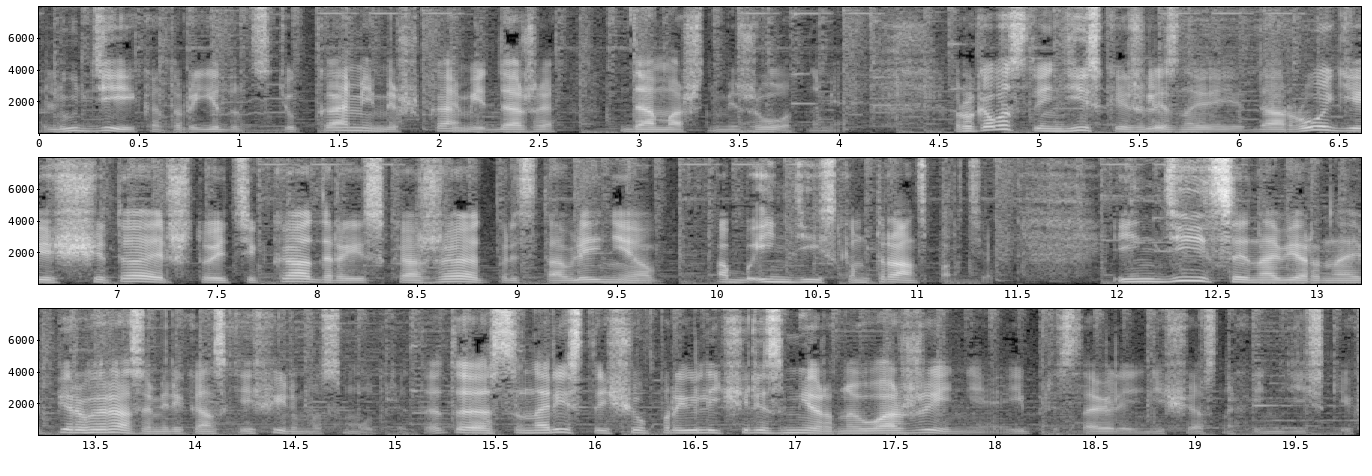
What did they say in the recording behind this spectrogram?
людей, которые едут с тюками, мешками и даже домашними животными. Руководство индийской железной дороги считает, что эти кадры искажают представление об индийском транспорте. Индийцы, наверное, первый раз американские фильмы смотрят. Это сценаристы еще проявили чрезмерное уважение и представили несчастных индийских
